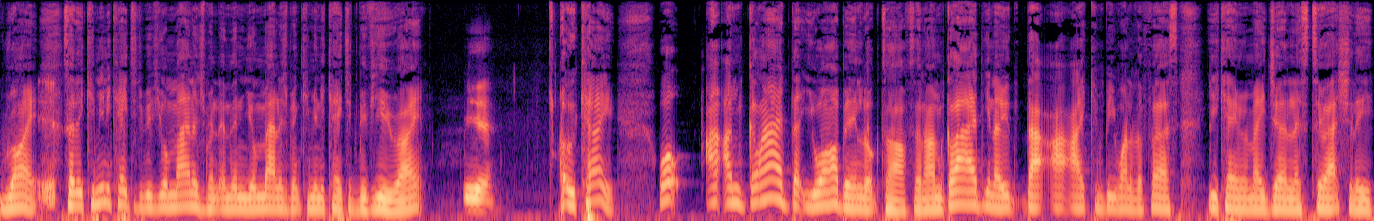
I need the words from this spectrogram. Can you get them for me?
right. So they communicated with your management, and then your management communicated with you, right? Yeah. Okay. Well, I, am glad that you are being looked after, and I'm glad, you know, that I, I can be one of the first UK MMA journalists to actually,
